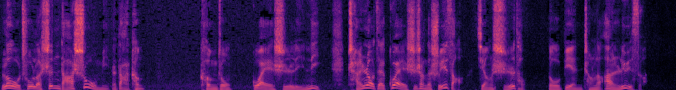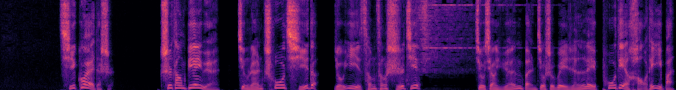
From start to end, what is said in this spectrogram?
露出了深达数米的大坑，坑中。怪石林立，缠绕在怪石上的水藻将石头都变成了暗绿色。奇怪的是，池塘边缘竟然出奇的有一层层石阶，就像原本就是为人类铺垫好的一般。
